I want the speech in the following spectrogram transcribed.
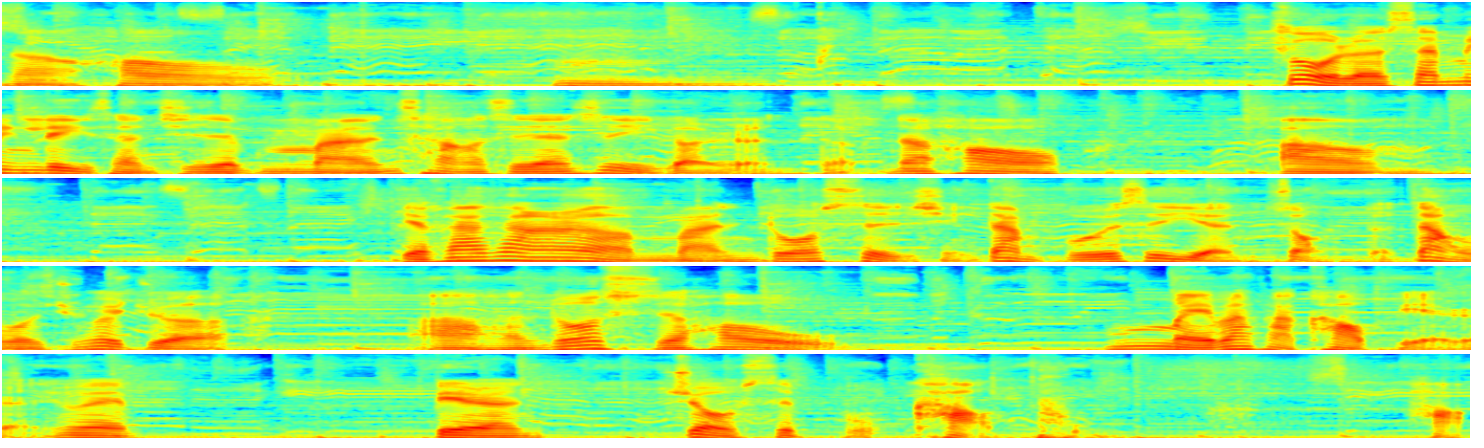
然后，嗯，就我的生命历程其实蛮长时间是一个人的，然后，嗯。也发生了蛮多事情，但不是严重的。但我就会觉得，啊，很多时候没办法靠别人，因为别人就是不靠谱。好，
